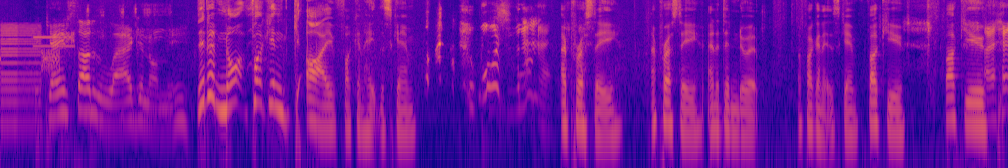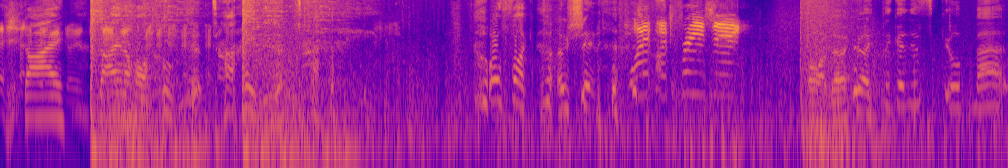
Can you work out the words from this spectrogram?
The game started lagging on me. Did it not fucking? Oh, I fucking hate this game. What was that? I pressed E. I pressed E, and it didn't do it. I fucking hate this game. Fuck you. Fuck you. Die. Die in a hole. Die. Die. Oh fuck. Oh shit. Why am I freezing? Oh no. I think I just killed Matt.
